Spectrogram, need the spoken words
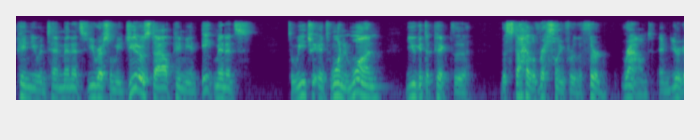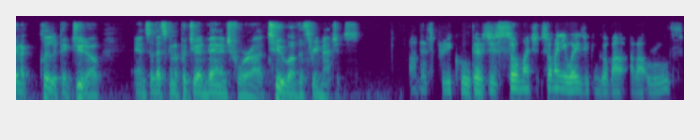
pin you in ten minutes. You wrestle me judo style, pin me in eight minutes. So we each it's one and one. You get to pick the the style of wrestling for the third round, and you're gonna clearly pick judo, and so that's gonna put you at advantage for uh, two of the three matches. Oh, that's pretty cool. There's just so much, so many ways you can go about about rules,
